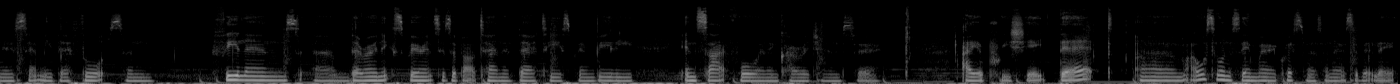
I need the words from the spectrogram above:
you know, sent me their thoughts and feelings, um, their own experiences about turning 30. It's been really insightful and encouraging. So I appreciate that. Um, I also want to say Merry Christmas. I know it's a bit late.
